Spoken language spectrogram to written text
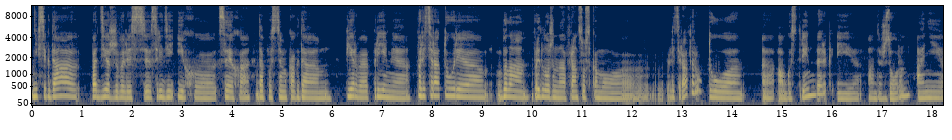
не всегда поддерживались э, среди их э, цеха. Допустим, когда первая премия по литературе была предложена французскому э, литератору, то Август Стринберг и Андерс Зорн, они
